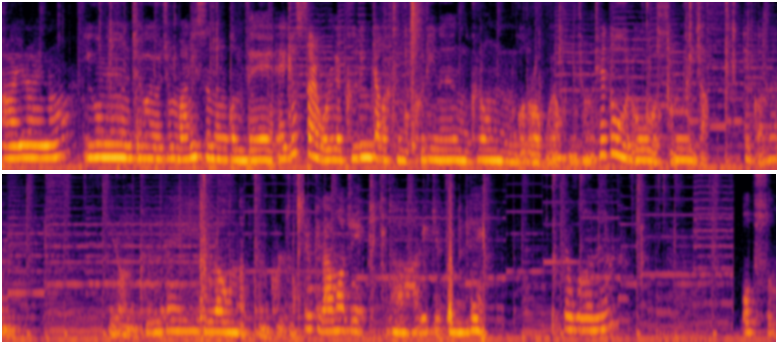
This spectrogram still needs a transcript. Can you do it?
아이라이너? 이거는 제가 요즘 많이 쓰는 건데 애교살 원래 그림자 같은 거 그리는 그런 거더라고요. 근데 저는 섀도우로 씁니다. 이거는 이런 그레이 브라운 같은 컬러. 이렇게 나머지 다 립 제품인데 이거는 없어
